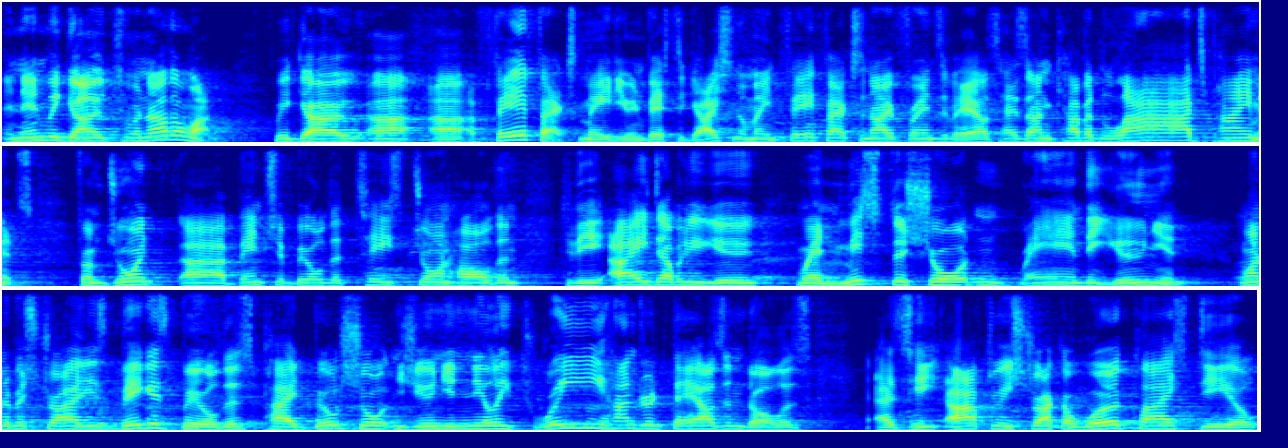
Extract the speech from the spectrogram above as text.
And then we go to another one. We go uh, uh, a Fairfax media investigation. I mean, Fairfax and no friends of ours has uncovered large payments from joint uh, venture builder Thiess John Holland to the AWU when Mr Shorten ran the union. One of Australia's biggest builders paid Bill Shorten's union nearly $300,000 as he, after he struck a workplace deal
